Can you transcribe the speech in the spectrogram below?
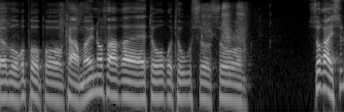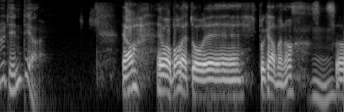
har vært på, på Karmøy nå for et år og to, så, så, så reiser du til India? Ja, jeg var bare et år på Karmøy nå. Mm. Så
